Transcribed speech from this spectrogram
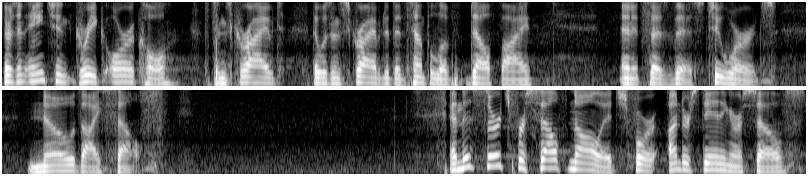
There's an ancient Greek oracle that's inscribed, that was inscribed at the temple of Delphi, and it says this two words Know thyself. And this search for self knowledge, for understanding ourselves,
